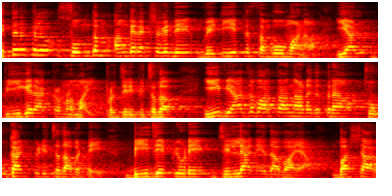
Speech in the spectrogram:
ഇത്തരത്തിൽ സ്വന്തം അംഗരക്ഷകന്റെ വെടിയേറ്റ സംഭവമാണ് ഇയാൾ ഭീകരാക്രമണമായി പ്രചരിപ്പിച്ചത്. ഈ വ്യാജ വാർത്താ നാടകത്തിന് ചുക്കാൻ പിടിച്ചതാവട്ടെ ബി ജെ പിയുടെ ജില്ലാ നേതാവായ ബഷാർ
